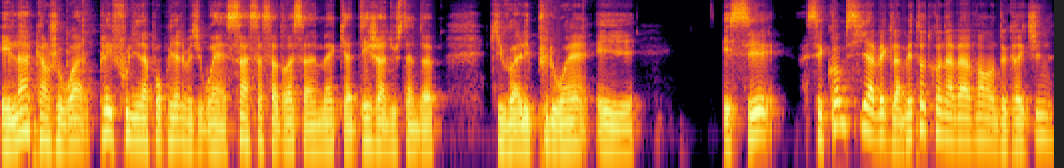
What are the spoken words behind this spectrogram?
Et là, quand je vois Playful Inappropriate, je me dis, ouais, ça, ça s'adresse à un mec qui a déjà du stand-up, qui veut aller plus loin, et, et c'est, c'est comme si avec la méthode qu'on avait avant de Greg Jean,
